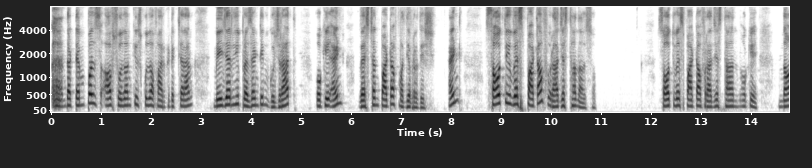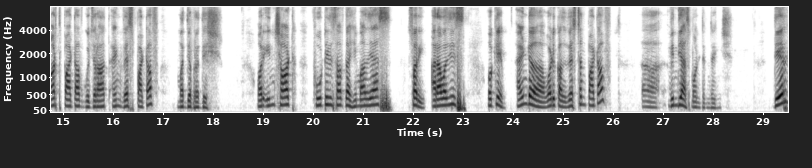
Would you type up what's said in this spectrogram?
the temples of Solanki School of Architecture are majorly present in Gujarat, okay, and western part of Madhya Pradesh and southwest part of Rajasthan also. Southwest part of Rajasthan, okay, north part of Gujarat and west part of Madhya Pradesh. Or in short, foothills of the Himalayas, sorry, Aravalis, okay, and uh, what do you call western part of uh, Vindhyas mountain range. There,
